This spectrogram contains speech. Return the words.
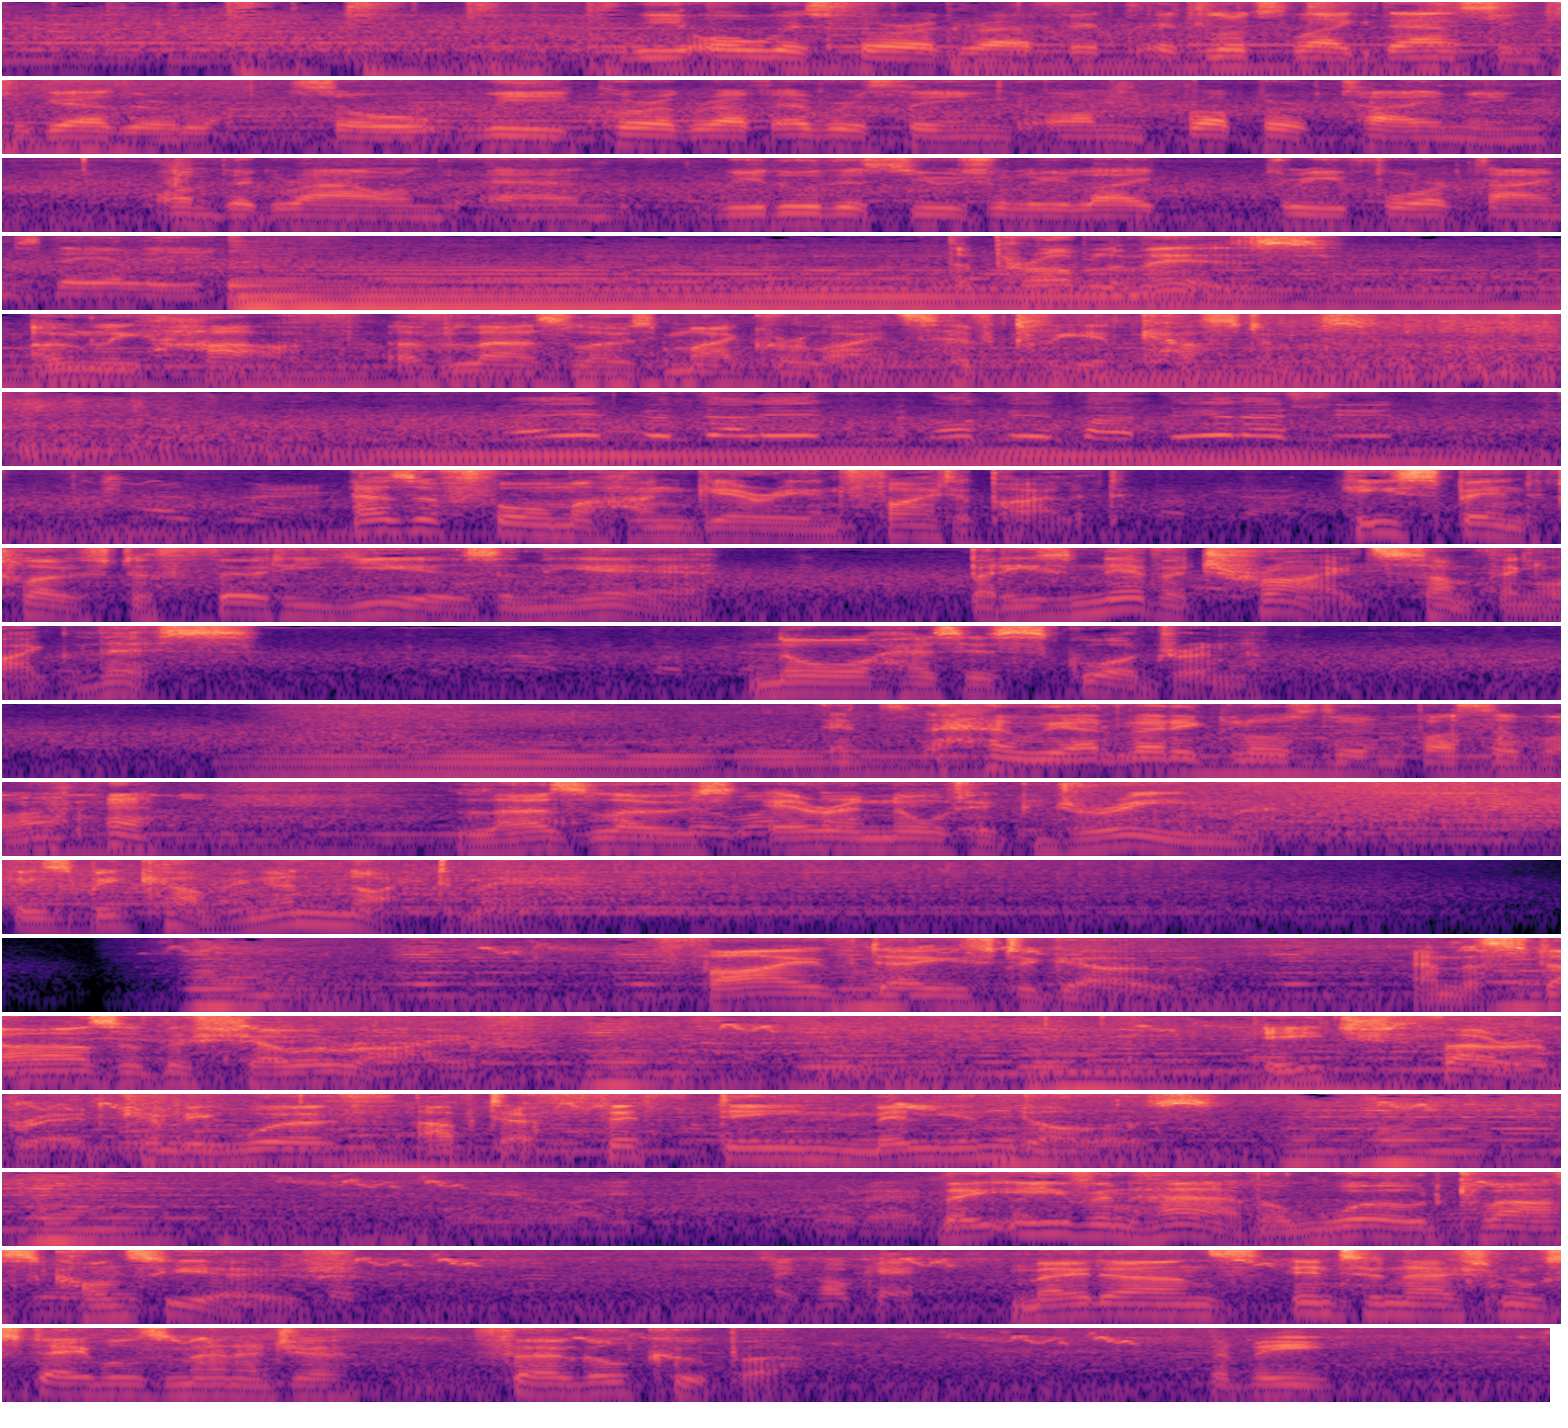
We always choreograph it. It looks like dancing together. So we choreograph everything on proper timing on the ground and we do this usually like three, four times daily. The problem is, only half of Laszlo's microlights have cleared customs. As a former Hungarian fighter pilot, he spent close to 30 years in the air, but he's never tried something like this. Nor has his squadron. It's, we are very close to impossible. Laszlo's aeronautic dream is becoming a nightmare. Five days to go, and the stars of the show arrive. Each thoroughbred can be worth up to $15 million. They even have a world-class concierge. Okay. Meydan's international stables manager, Fergal Cooper. There'll be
